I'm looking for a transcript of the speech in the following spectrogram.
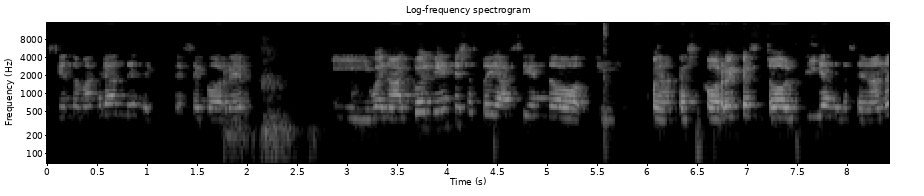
siendo más grandes desde que empecé a correr. Y bueno, actualmente yo estoy haciendo, eh, bueno, casi correr casi todos los días de la semana,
